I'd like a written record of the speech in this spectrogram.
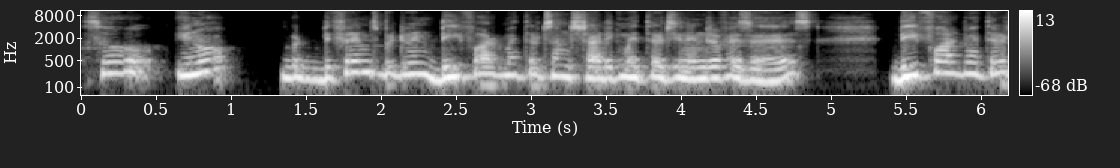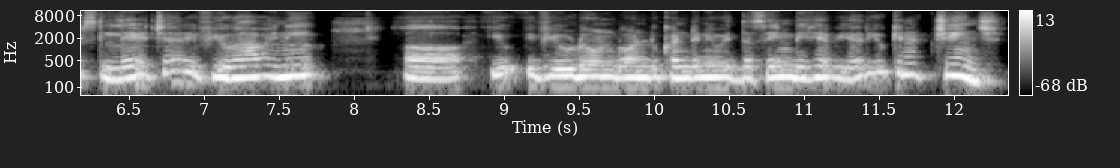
So you know but difference between default methods and static methods in interfaces default methods later if you have any uh, you if you don't want to continue with the same behavior, you cannot change.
